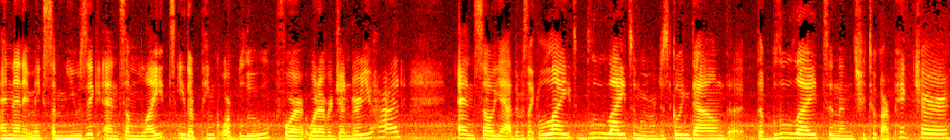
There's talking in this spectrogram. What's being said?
and then it makes some music and some lights either pink or blue for whatever gender you had. And so yeah there was like lights blue lights and we were just going down the the blue lights and then she took our picture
